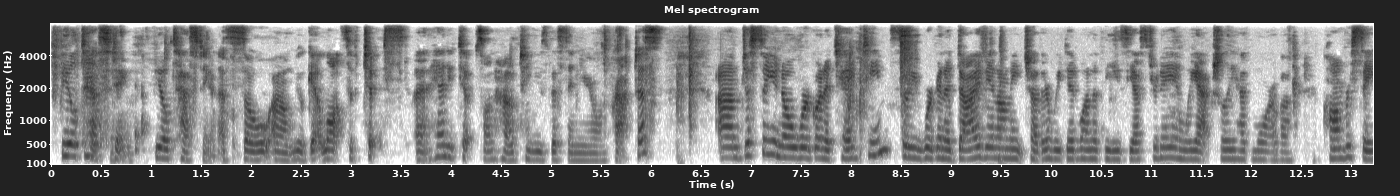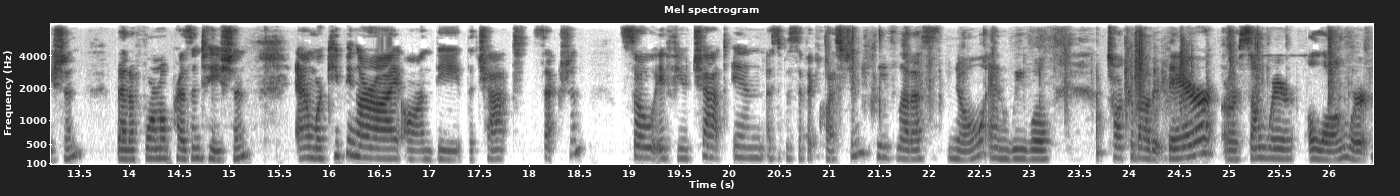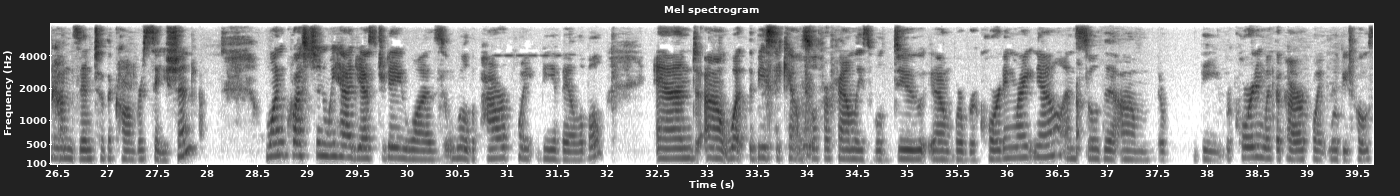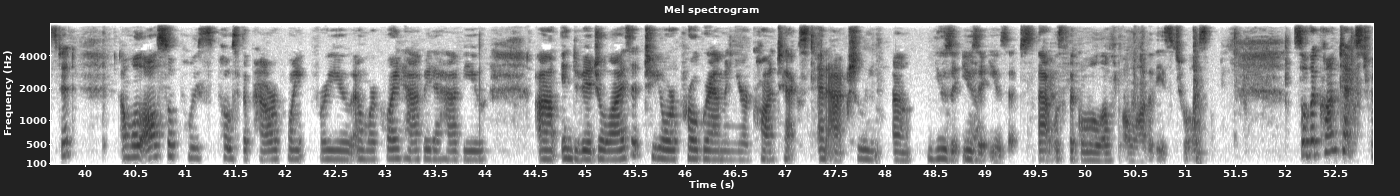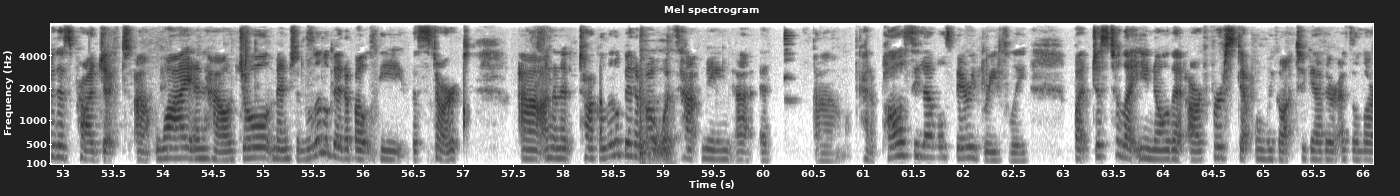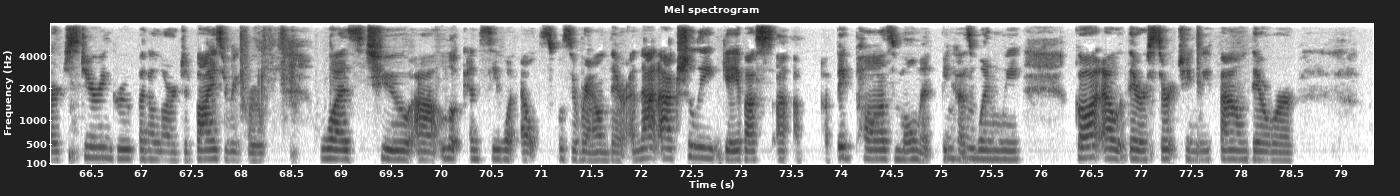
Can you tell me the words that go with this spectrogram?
field testing, field testing us. So um, you'll get lots of tips, uh, handy tips on how to use this in your own practice. Um, just so you know, we're going to tag team. So we're going to dive in on each other. We did one of these yesterday, and we actually had more of a conversation than a formal presentation. And we're keeping our eye on the the chat section. So if you chat in a specific question, please let us know, and we will talk about it there or somewhere along where it comes into the conversation. One question we had yesterday was, will the PowerPoint be available? And uh, what the BC Council for Families will do, uh, we're recording right now, and so the, um, the the recording with the PowerPoint will be posted, and we'll also post post the PowerPoint for you. And we're quite happy to have you um, individualize it to your program and your context, and actually um, use it, use it, use it. So that was the goal of a lot of these tools. So the context for this project, uh, why and how, Joel mentioned a little bit about the, the start. Uh, I'm going to talk a little bit about what's happening uh, at um, kind of policy levels very briefly, but just to let you know that our first step when we got together as a large steering group and a large advisory group was to uh, look and see what else was around there. And that actually gave us a, a, a big pause moment because Mhm. when we got out there searching, we found there were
